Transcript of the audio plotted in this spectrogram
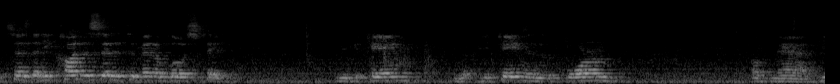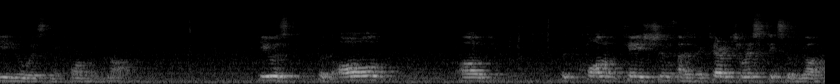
It says that he condescended to men of low estate. He became, he came in the form of man, he who was in the form of God. He was with all of the qualifications and the characteristics of God.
